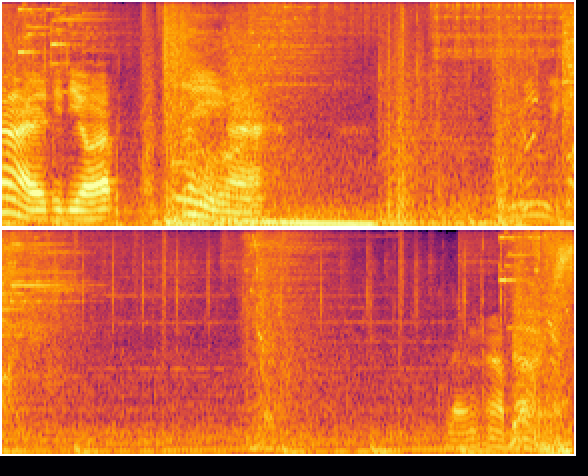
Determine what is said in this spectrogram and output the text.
ง่ายเลยทีเดียวครับ นี่ไง แรงอัพ Nice.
